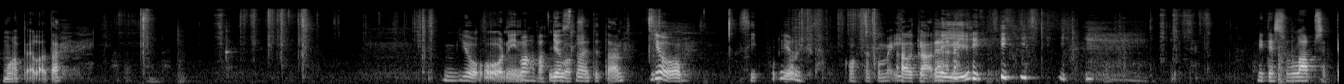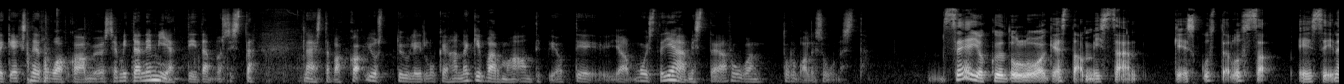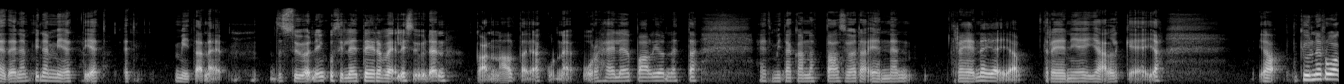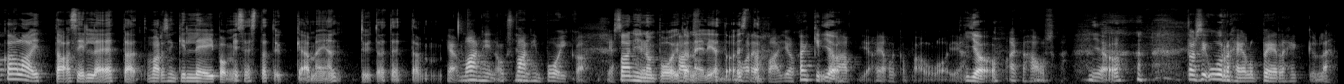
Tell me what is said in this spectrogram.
mua pelota. Joo, niin Vahvat jos tulokset. laitetaan. Joo, sipuli on hyvä. Kohta kun me Alkaa, niin. Miten sun lapset tekeekö ne ruokaa myös ja mitä ne miettii tämmöisistä näistä, vaikka just tyyliin lukehan nekin varmaan antibiootti ja muista jäämistä ja ruoan turvallisuudesta? Se ei ole kyllä tullut oikeastaan missään keskustelussa esiin. Et enempi ne miettii, että et mitä ne syö niin kuin terveellisyyden kannalta ja kun ne urheilee paljon, että että mitä kannattaa syödä ennen treenejä ja treenien jälkeen. Ja, ja kyllä ne ruokaa laittaa sille, että varsinkin leipomisesta tykkää meidän tytöt. Että... Ja vanhin, onko vanhin poika? Ja vanhin on poika 14. Nuorempaa, joo, kaikki pelaa Joo. jalkapalloa ja joo. aika hauska. Joo. Tosi urheiluperhe kyllä.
